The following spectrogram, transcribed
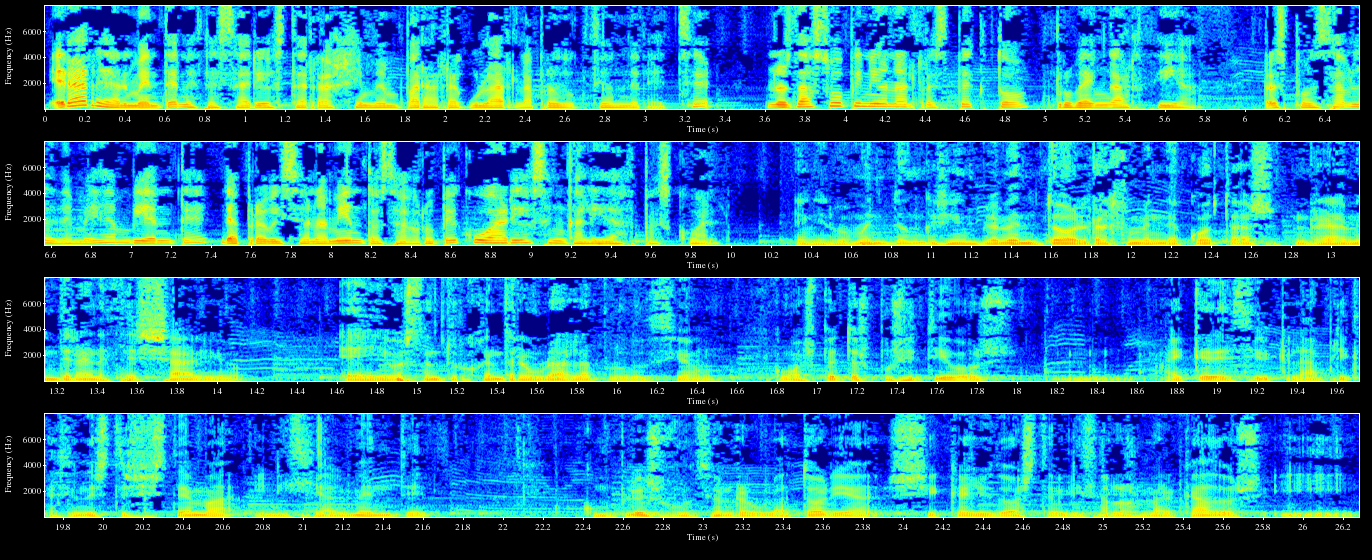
¿Era realmente necesario este régimen para regular la producción de leche? Nos da su opinión al respecto Rubén García, responsable de Medio Ambiente de aprovisionamientos agropecuarios en calidad pascual. En el momento en que se implementó el régimen de cuotas, realmente era necesario eh, y bastante urgente regular la producción. Como aspectos positivos, mm, hay que decir que la aplicación de este sistema inicialmente cumplió su función regulatoria, sí que ayudó a estabilizar los mercados y,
